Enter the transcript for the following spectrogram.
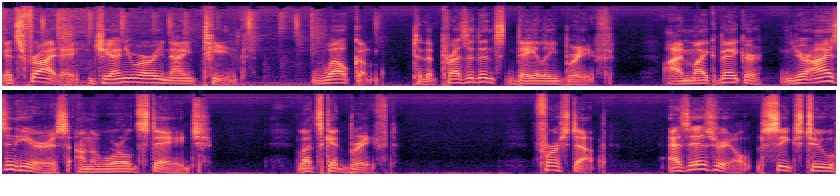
It's Friday, January 19th. Welcome to the President's Daily Brief. I'm Mike Baker, your eyes and ears on the world stage. Let's get briefed. First up, as Israel seeks to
